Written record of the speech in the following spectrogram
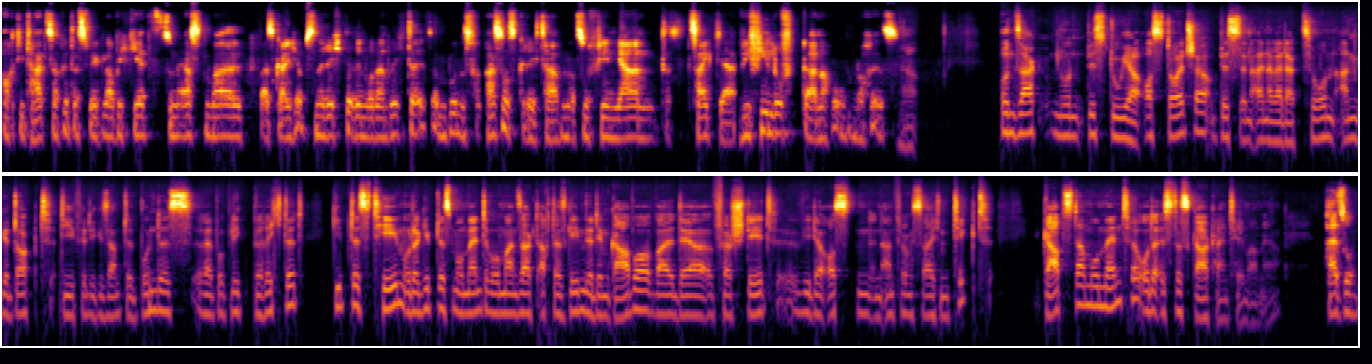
auch die Tatsache, dass wir, glaube ich, jetzt zum ersten Mal, weiß gar nicht, ob es eine Richterin oder ein Richter ist, am Bundesverfassungsgericht haben nach so vielen Jahren, das zeigt ja, wie viel Luft da nach oben noch ist. Ja. Und sag, nun bist du ja Ostdeutscher und bist in einer Redaktion angedockt, die für die gesamte Bundesrepublik berichtet. Gibt es Themen oder gibt es Momente, wo man sagt, ach, das geben wir dem Gabor, weil der versteht, wie der Osten in Anführungszeichen tickt? Gab es da Momente oder ist das gar kein Thema mehr? Also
